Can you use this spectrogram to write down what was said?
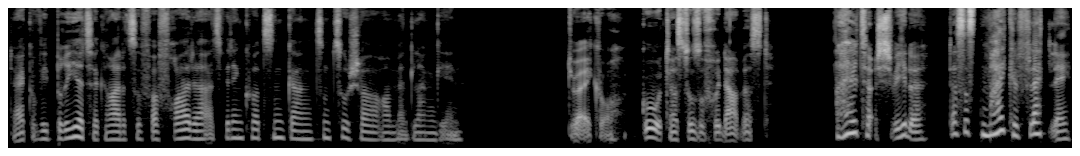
Draco vibrierte geradezu vor Freude, als wir den kurzen Gang zum Zuschauerraum entlang gehen. Draco, gut, dass du so früh da bist. Alter Schwede, das ist Michael Flatley.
